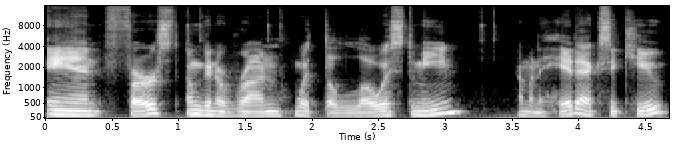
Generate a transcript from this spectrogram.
And first, I'm going to run with the lowest mean. I'm going to hit execute.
